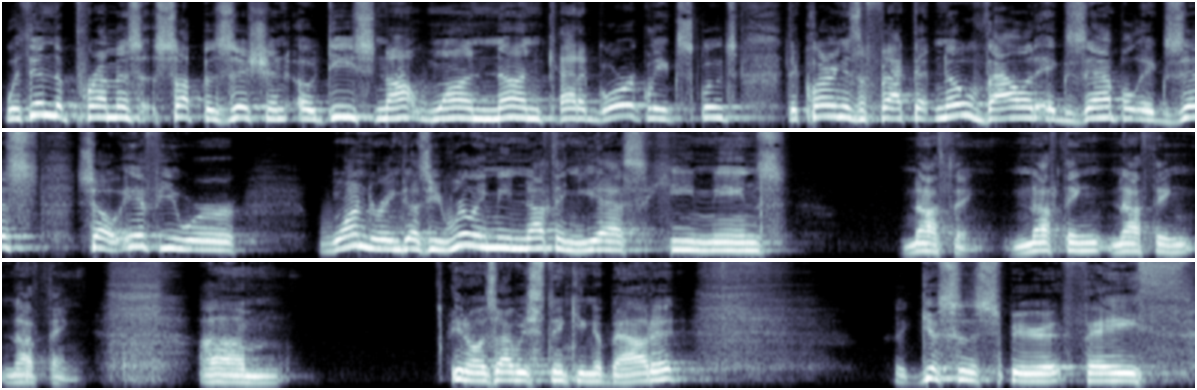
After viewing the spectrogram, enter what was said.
within the premise supposition. Oudeis, not one, none, categorically excludes, declaring as a fact that no valid example exists. So if you were wondering, does he really mean nothing? Yes, he means nothing. Nothing, nothing, nothing. Um, you know, as I was thinking about it, the gifts of the Spirit, faith,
